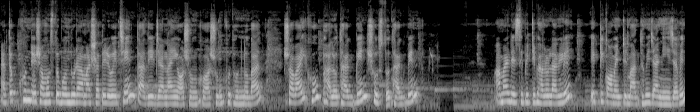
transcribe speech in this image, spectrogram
এতক্ষণ যে সমস্ত বন্ধুরা আমার সাথে রয়েছেন, তাদের জানাই অসংখ্য অসংখ্য ধন্যবাদ। সবাই খুব ভালো থাকবেন, সুস্থ থাকবেন। আমার রেসিপিটি ভালো লাগলে একটি কমেন্টের মাধ্যমে জানিয়ে যাবেন।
